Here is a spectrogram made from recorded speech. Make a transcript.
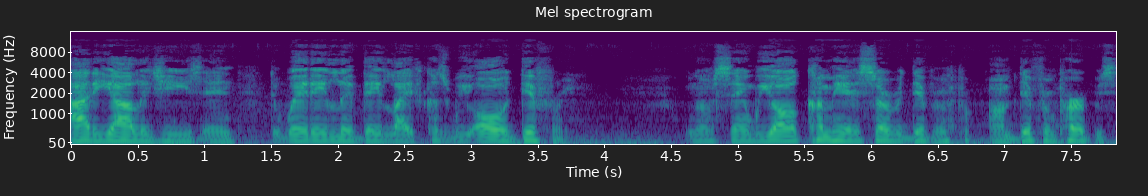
ideologies and the way they live their life because we all different. You know what I'm saying? We all come here to serve a different um different purpose.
